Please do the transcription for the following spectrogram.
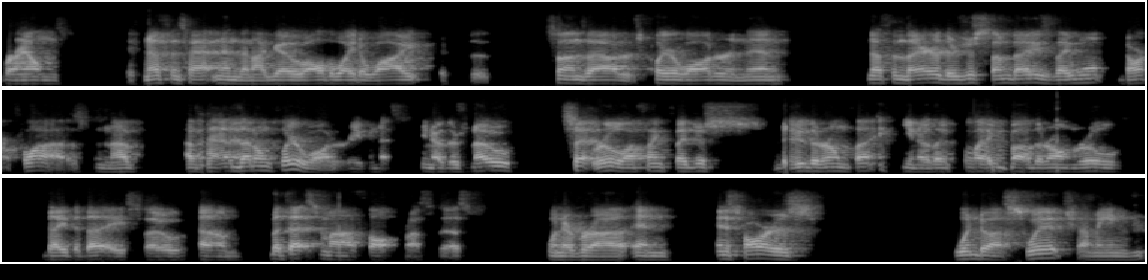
browns. If nothing's happening, then I go all the way to white. If the sun's out or it's clear water, and then nothing there. There's just some days they want dark flies, and I've I've had that on Clearwater. Even it's you know, there's no set rule. I think they just do their own thing. You know, they play by their own rules day to day. So, um, but that's my thought process whenever I and and as far as when do I switch? I mean,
